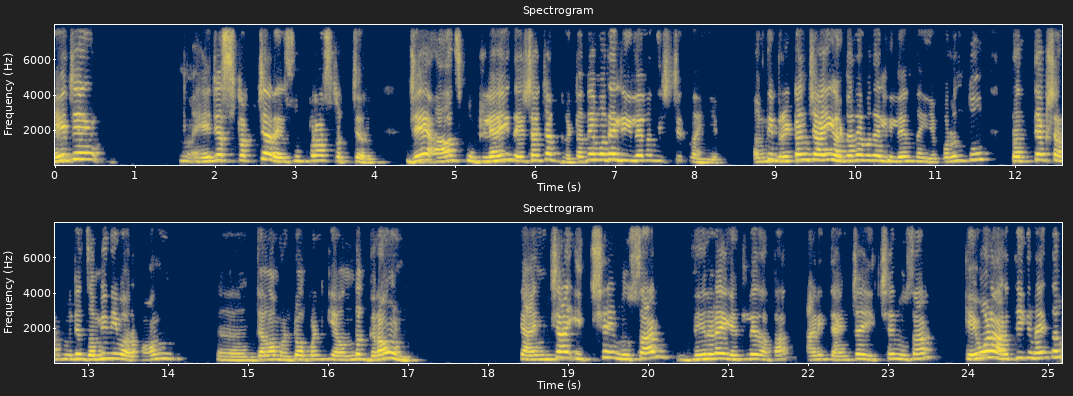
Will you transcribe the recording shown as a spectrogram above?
हे जे हे जे स्ट्रक्चर आहे सुप्रास्ट्रक्चर जे आज कुठल्याही देशाच्या घटनेमध्ये लिहिलेलं निश्चित नाहीये. अगदी ब्रिटनच्याही घटनेमध्ये लिहिलेलं नाहीये. परंतु प्रत्यक्षात म्हणजे जमिनीवर ऑन ज्याला म्हणतो आपण की ऑन द ग्राउंड त्यांच्या इच्छेनुसार निर्णय घेतले जातात आणि त्यांच्या इच्छेनुसार केवळ आर्थिक नाही तर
